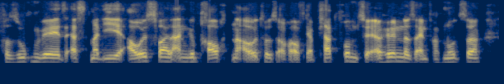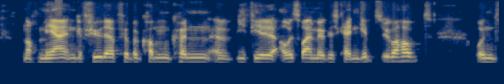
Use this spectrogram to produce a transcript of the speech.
versuchen wir jetzt erstmal die Auswahl an gebrauchten Autos auch auf der Plattform zu erhöhen, dass einfach Nutzer noch mehr ein Gefühl dafür bekommen können, äh, wie viel Auswahlmöglichkeiten gibt es überhaupt und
